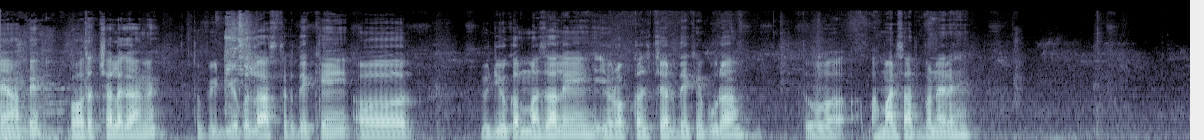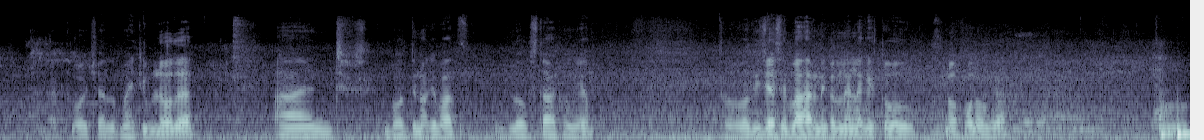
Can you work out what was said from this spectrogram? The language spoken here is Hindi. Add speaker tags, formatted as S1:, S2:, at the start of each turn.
S1: यहाँ पे। बहुत अच्छा लगा हमें। तो वीडियो को लास्ट तक देखें और वीडियो का मज़ा लें, यूरोप कल्चर देखें पूरा। तो हमारे साथ बने रहें। चल माइटी ब्लॉगर एंड बहुत दिनों के बाद ब्लॉग स्टार्ट होंगे अब। तो अभी जैसे बाहर निकलने लगे तो स्नोफॉल हो गया। तो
